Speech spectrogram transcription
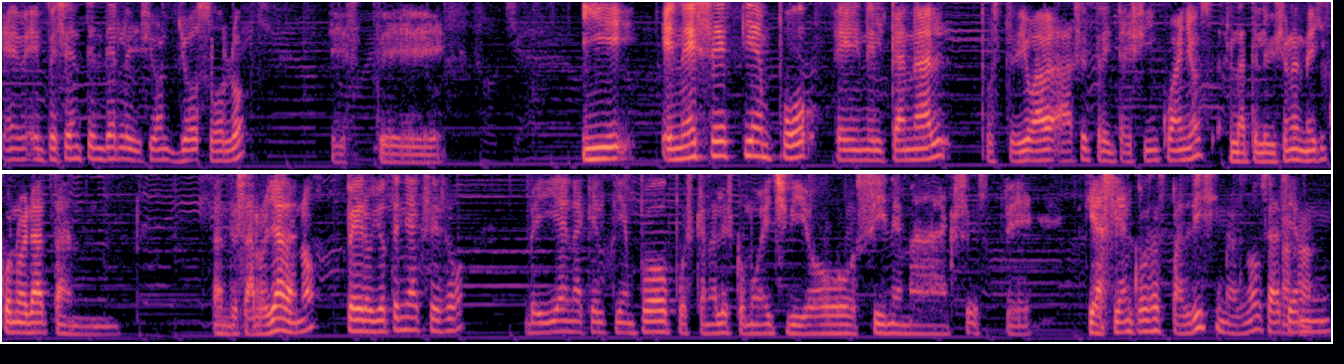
eh, empecé a entender la edición yo solo. Este, y en ese tiempo, en el canal, pues te digo, hace 35 años la televisión en México no era tan, tan desarrollada, ¿no? Pero yo tenía acceso, veía en aquel tiempo pues canales como HBO, Cinemax, este, que hacían cosas padrísimas, ¿no? O sea, hacían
